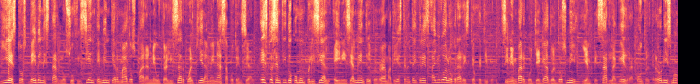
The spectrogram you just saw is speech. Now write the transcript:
y estos deben estar lo suficientemente armados para neutralizar cualquier amenaza potencial. Esto es sentido común policial e inicialmente el programa 1033 ayudó a lograr este objetivo. Sin embargo, llegado el 2000 y empezar la guerra contra el terrorismo,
